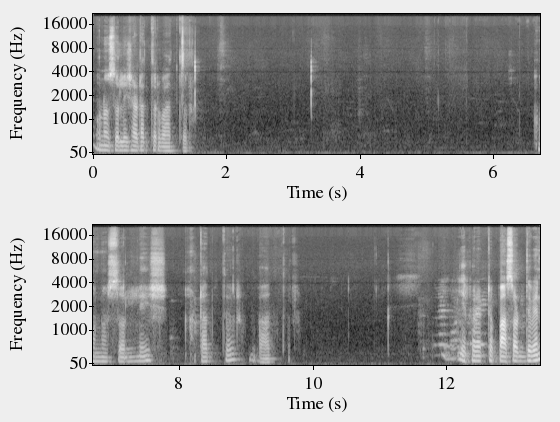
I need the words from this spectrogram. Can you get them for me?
উনচল্লিশ, আটাত্তর, বাহাত্তর। উনচল্লিশ, আটাত্তর, বাহাত্তর। এরপর একটা পাসওয়ার্ড দেবেন।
